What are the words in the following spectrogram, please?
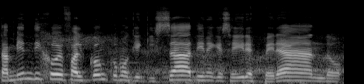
también dijo de Falcón como que quizá tiene que seguir esperando.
